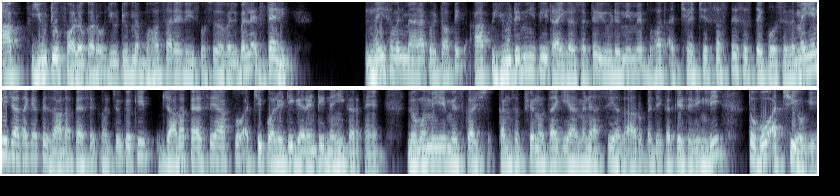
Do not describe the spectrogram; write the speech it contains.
आप यूट्यूब फॉलो करो यूट्यूब में बहुत सारे रिसोर्सेज अवेलेबल है देन नहीं समझ में आ रहा कोई टॉपिक आप यूडेमी भी ट्राई कर सकते हो। यूडेमी में बहुत अच्छे अच्छे सस्ते सस्ते कोर्सेज है। मैं ये नहीं चाहता कि आप ज़्यादा पैसे खर्च क्योंकि ज़्यादा पैसे आपको अच्छी क्वालिटी गारंटी नहीं करते हैं। लोगों में ये मिसकंसेप्शन होता है कि यार मैंने अस्सी हज़ार रुपए देकर के ट्रेनिंग ली तो वो अच्छी होगी।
